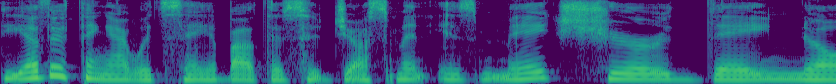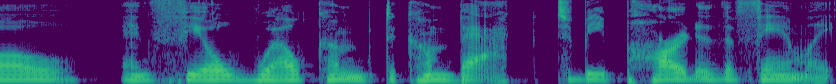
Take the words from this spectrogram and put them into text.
the other thing I would say about this adjustment is make sure they know and feel welcome to come back, to be part of the family.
